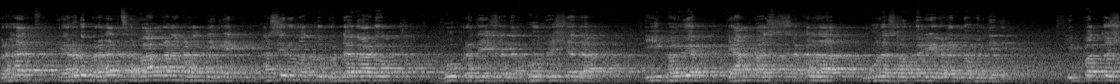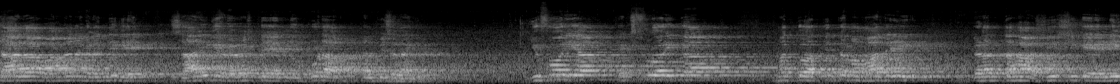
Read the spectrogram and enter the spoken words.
ಬೃಹತ್, ಎರಡು ಬೃಹತ್ ಸಭಾಂಗಣಗಳೊಂದಿಗೆ ಹಸಿರು ಮತ್ತು ಗುಡ್ಡಗಾಡು ಭೂಪ್ರದೇಶದ, ಭೂದೃಶ್ಯದ ಈ ಭವ್ಯ ಕ್ಯಾಂಪಸ್ ಸಕಲ ಮೂಲ ಸೌಕರ್ಯಗಳನ್ನು ಹೊಂದಿದೆ. ಇಪ್ಪತ್ತು ಶಾಲಾ ವಾಹನಗಳೊಂದಿಗೆ ಸಾರಿಗೆ ವ್ಯವಸ್ಥೆಯನ್ನು ಕೂಡ ಕಲ್ಪಿಸಲಾಗಿದೆ. ಯುಫೋರಿಯಾ ಎಕ್ಸ್ಪ್ಲೋರಿಕಾ ಮತ್ತು ಅತ್ಯುತ್ತಮ ಮಾದರಿಗಳಂತಹ ಶೀರ್ಷಿಕೆಯಲ್ಲಿ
